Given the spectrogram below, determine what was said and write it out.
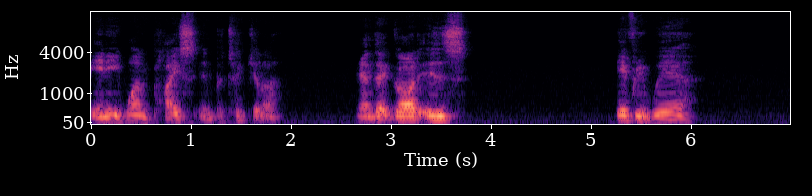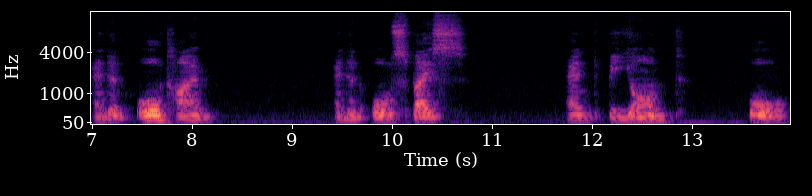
any one place in particular, and that God is everywhere and in all time and in all space and beyond all.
